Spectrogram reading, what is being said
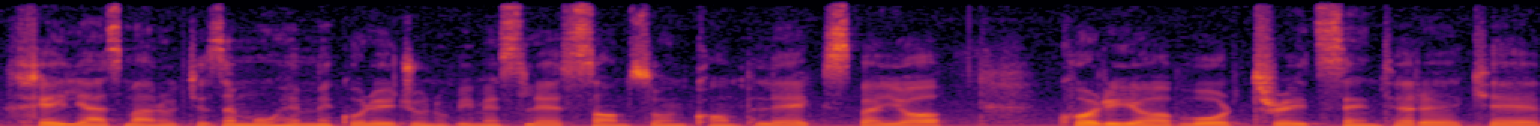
خیلی از مراکز مهم کره جنوبی مثل سامسونگ complex و یا Korea World Trade Center ه که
